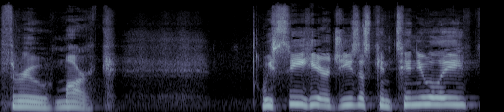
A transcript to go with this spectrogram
through Mark. We see here Jesus continually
